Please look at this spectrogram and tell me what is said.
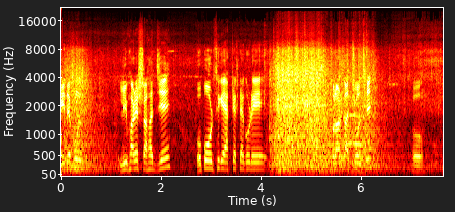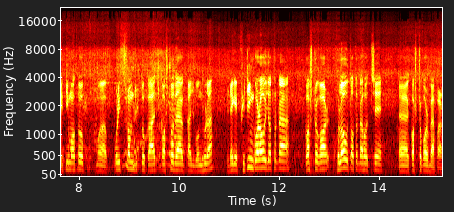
এই দেখুন, লিভারের সাহায্যে ওপর থেকে একটা একটা করে খোলার কাজ চলছে। তো রীতিমতো পরিশ্রমযুক্ত কাজ, কষ্টদায়ক কাজ বন্ধুরা। এটাকে ফিটিং করাও যতটা কষ্টকর, খোলাও ততটা হচ্ছে কষ্টকর ব্যাপার।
